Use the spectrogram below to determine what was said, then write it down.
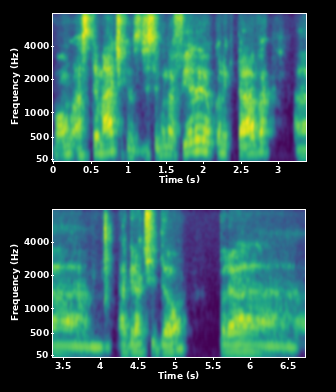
com as temáticas. De segunda-feira eu conectava a, a gratidão para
